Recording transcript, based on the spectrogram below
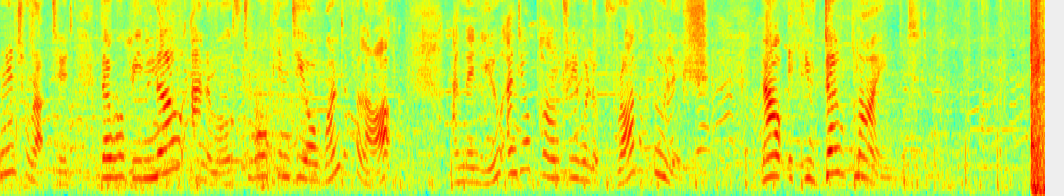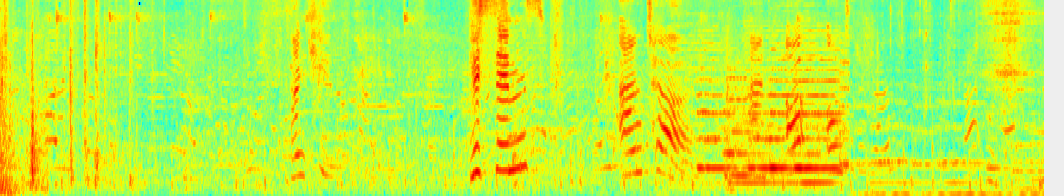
uninterrupted, there will be no animals to walk into your wonderful ark, and then you and your palm tree will look rather foolish. Now, if you don't mind. Thank you. Miss Sims, and turn. And up onto the and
